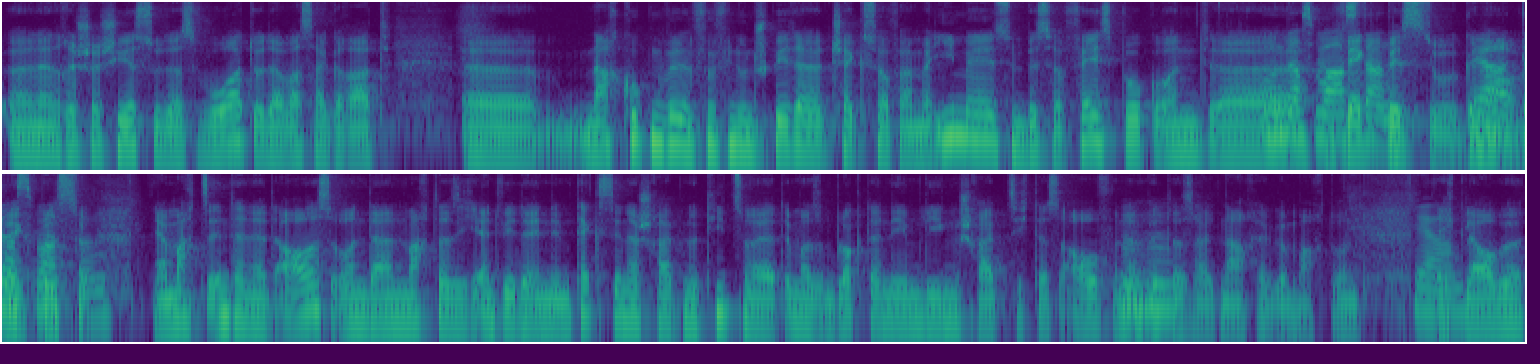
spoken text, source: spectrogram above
äh, dann recherchierst du das Wort oder was er gerade äh, nachgucken will. Und fünf Minuten später checkst du auf einmal E-Mails und bist auf Facebook und, äh, und weg dann. bist du. Genau, ja, weg bist du. Dann. Er macht das Internet aus und dann macht er sich entweder in dem Text, den er schreibt, Notizen oder er hat immer so einen Blog daneben liegen, schreibt sich das auf und mhm. dann wird mhm. das halt nachher gemacht. Und ja. ich glaube,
